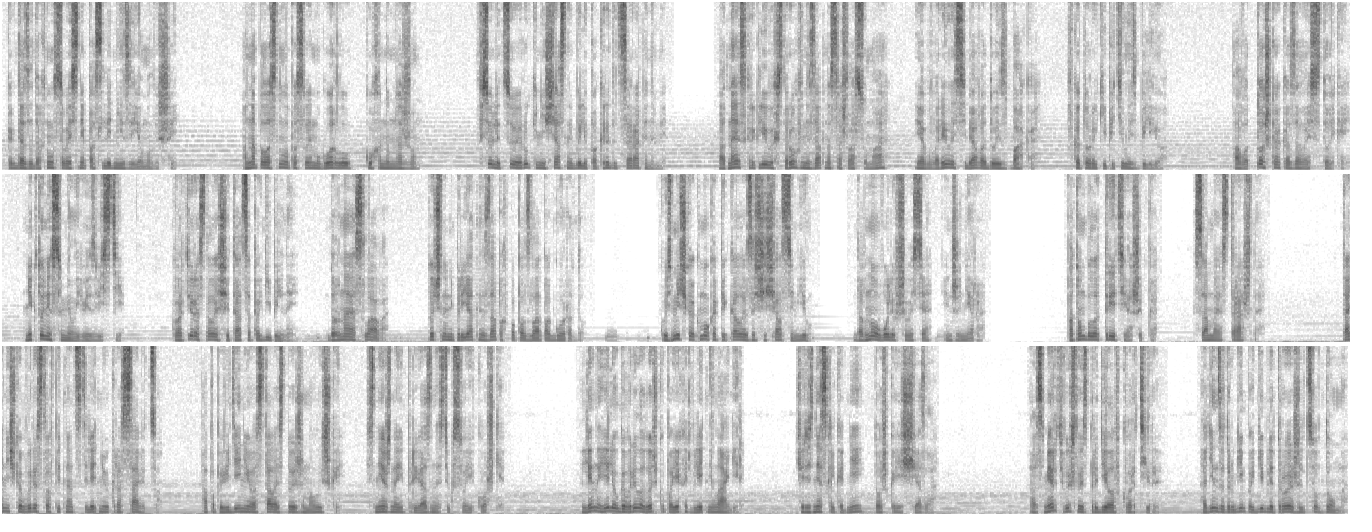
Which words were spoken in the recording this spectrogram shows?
когда задохнулся во сне последний из ее малышей. Она полоснула по своему горлу кухонным ножом. Все лицо и руки несчастной были покрыты царапинами. Одна из крикливых старух внезапно сошла с ума и обварила себя водой из бака, в которой кипятилось белье. А вот Тошка оказалась стойкой. Никто не сумел ее извести. Квартира стала считаться погибельной. Дурная слава. Точно неприятный запах поползла по городу. Кузьмич как мог опекал и защищал семью, давно уволившегося инженера. Потом была третья ошибка, самая страшная. Танечка выросла в 15-летнюю красавицу, а по поведению осталась той же малышкой, с нежной привязанностью к своей кошке. Лена еле уговорила дочку поехать в летний лагерь. Через несколько дней Тошка исчезла. А смерть вышла из пределов квартиры. Один за другим погибли трое жильцов дома.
